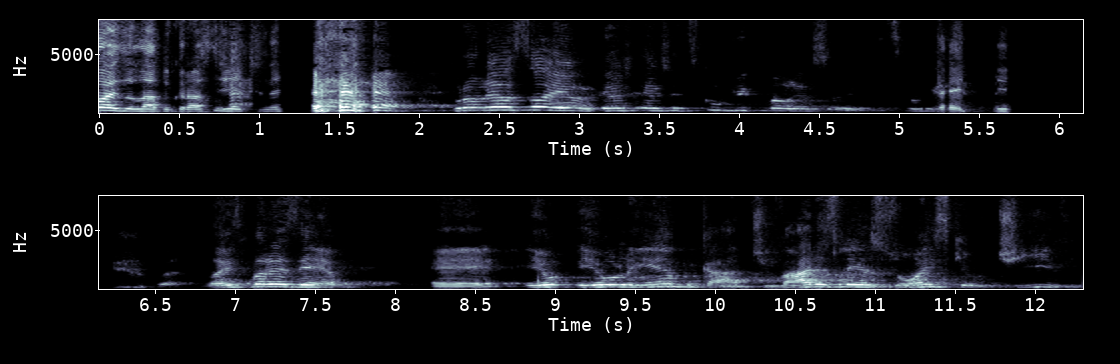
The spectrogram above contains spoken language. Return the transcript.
coisa lá do CrossFit, né? o problema sou eu. eu. Eu já descobri que o problema sou eu. Descobri. Mas, por exemplo, é, eu, eu lembro, cara, de várias lesões que eu tive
